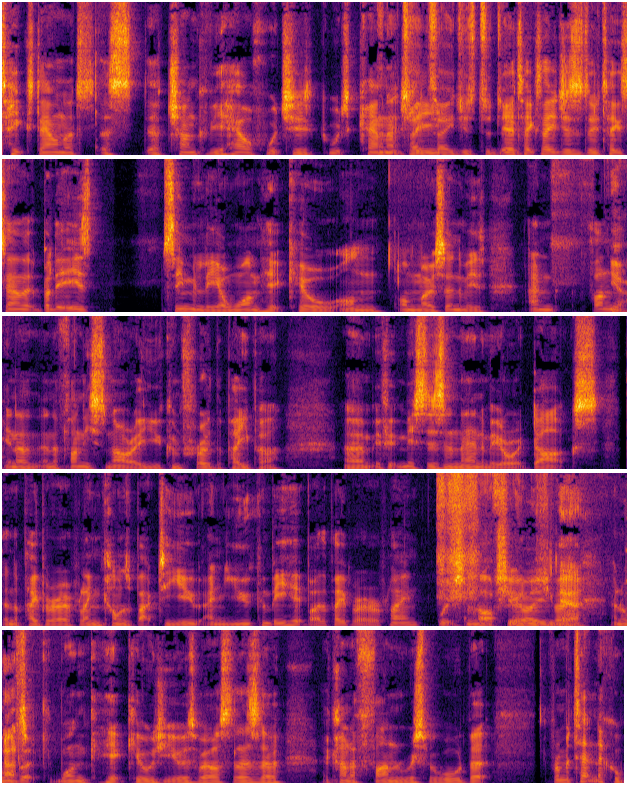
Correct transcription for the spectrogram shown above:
takes down a, a, a, chunk of your health, which is which can and actually takes ages to do. Yeah, it takes ages to do. It takes down, but it is seemingly a one hit kill on on most enemies. And fun yeah. in a in a funny scenario, you can throw the paper. Um, if it misses an enemy or it ducks, then the paper airplane comes back to you, and you can be hit by the paper airplane, which knocks you over, yeah. and all but one hit kills you as well. So there's a, a kind of fun risk reward, but from a technical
